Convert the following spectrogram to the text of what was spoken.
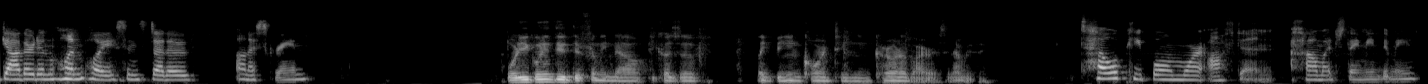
gathered in one place instead of on a screen. What are you going to do differently now because of like being in quarantine and coronavirus and everything? Tell people more often how much they mean to me.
